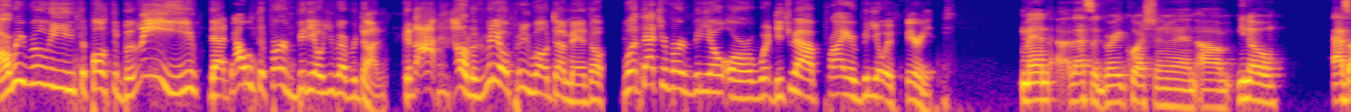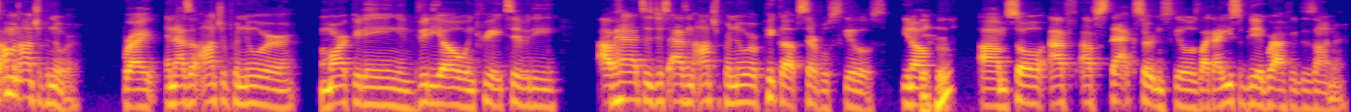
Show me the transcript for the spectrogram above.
are we really supposed to believe that that was the first video you've ever done? Because I, I don't know, the video pretty well done, man. So was that your first video, or what, did you have prior video experience? Man, uh, that's a great question, man. Um, you know, as I'm an entrepreneur, right, and as an entrepreneur, marketing and video and creativity, I've had to just as an entrepreneur pick up several skills. You know. Mm-hmm. Um, so I've I've stacked certain skills. Like I used to be a graphic designer,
